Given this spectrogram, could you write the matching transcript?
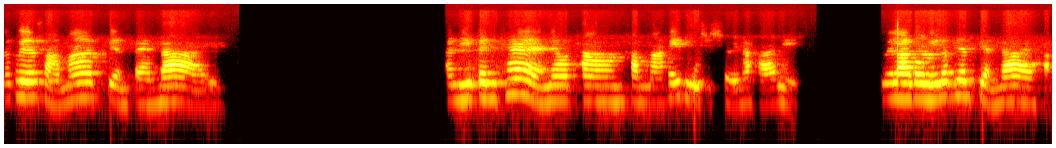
นักเรียนสามารถเปลี่ยนแปลงได้ อันนี้เป็นแค่แนวทางทำมาให้ดูเฉยๆนะคะนี่ เวลาตรงนี้นักเรียนเปลี่ยนได้ค่ะ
